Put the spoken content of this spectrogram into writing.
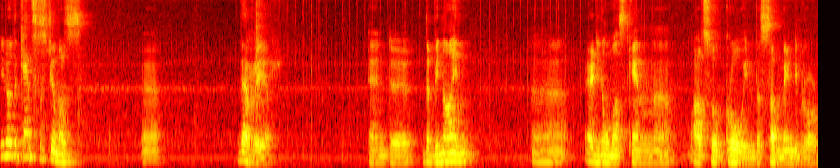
you know the cancerous tumors uh, they're rare and uh, the benign uh, adenomas can uh, also grow in the submandibular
